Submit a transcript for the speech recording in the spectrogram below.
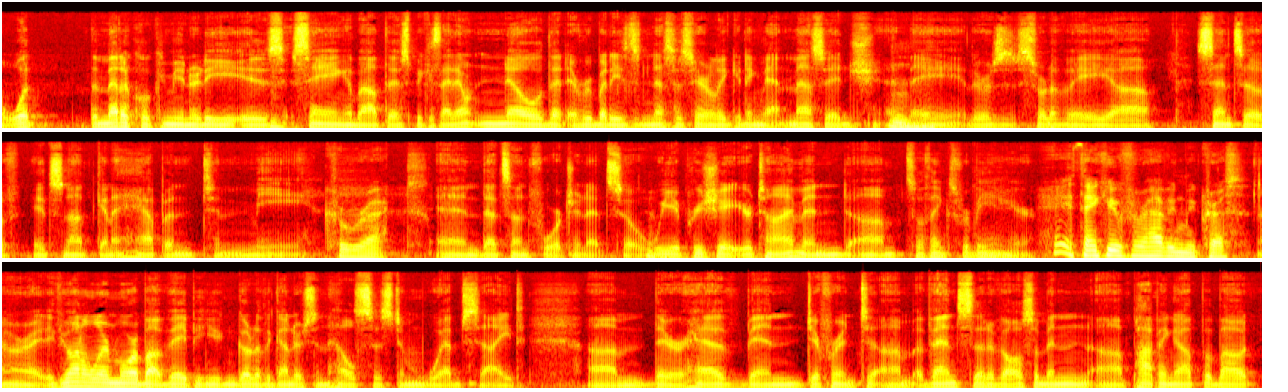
what the medical community is saying about this because I don't know that everybody's necessarily getting that message, and mm-hmm. they there's sort of a uh, sense of it's not going to happen to me. Correct, and that's unfortunate. So we appreciate your time, and um, so thanks for being here. Hey, thank you for having me, Chris. All right, if you want to learn more about vaping, you can go to the Gundersen Health System website. Um, there have been different um, events that have also been uh, popping up about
